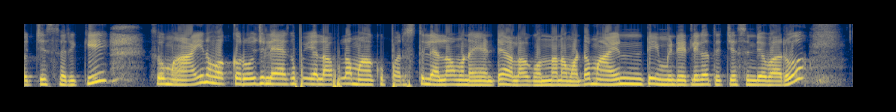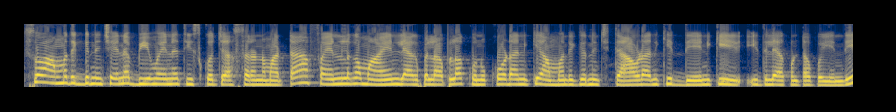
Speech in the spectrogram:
వచ్చేసరికి. సో మా ఆయన ఒక్కరోజు లేకపోయే లోపల మాకు పరిస్థితులు ఎలా ఉన్నాయంటే అలాగ ఉందన్నమాట మా ఆయన ఉంటే ఇమీడియట్లీగా తెచ్చేసిండేవారు. సో అమ్మ దగ్గర నుంచి అయినా బియ్యం అయినా తీసుకొచ్చేస్తారనమాట ఫైనల్గా మా ఆయన లేకపోతే లోపల కొనుక్కోవడానికి అమ్మ దగ్గర నుంచి తేవడానికి దేనికి ఇది లేకుండా పోయింది.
